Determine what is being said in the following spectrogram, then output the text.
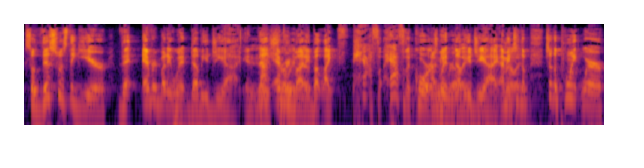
So this was the year that everybody went WGI, and not everybody, did. but like half half of the chorus I mean, went really. WGI. I mean, to the to the point where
